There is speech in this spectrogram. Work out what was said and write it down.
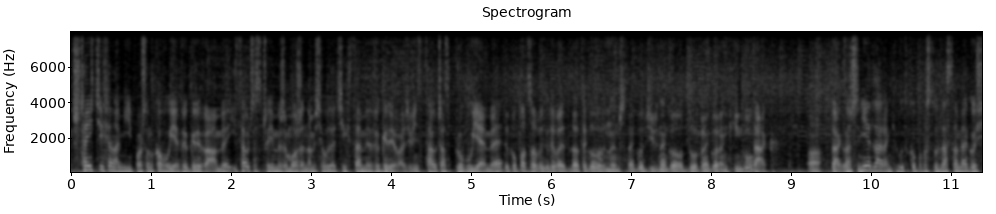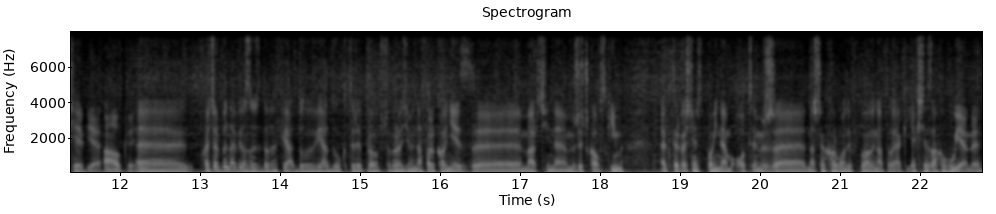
szczęście się nami początkowo je wygrywamy i cały czas czujemy, że może nam się udać i chcemy wygrywać, więc cały czas próbujemy. Tylko po co wygrywać? Dla tego wewnętrznego, dziwnego, durnego rankingu? Tak. A. Tak, znaczy nie dla rankingu, tylko po prostu dla samego siebie. A, okej. E, chociażby nawiązując do, wywiadu, do wywiadu, który pro- przeprowadziłem na Falconie z e, Marcinem Życzkowskim, e, który właśnie wspominam o tym, że nasze hormony wpływają na to, jak, jak się zachowujemy.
